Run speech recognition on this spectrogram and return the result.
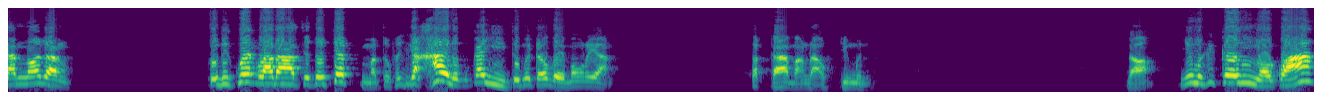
anh nói rằng, tôi đi quét la đa cho tôi chết, mà tôi phải gặt hái được cái gì tôi mới trở về Montreal. Tất cả bạn đạo chứng minh. Đó. Nhưng mà cái cơn nhồi quá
